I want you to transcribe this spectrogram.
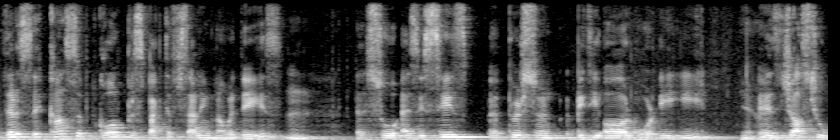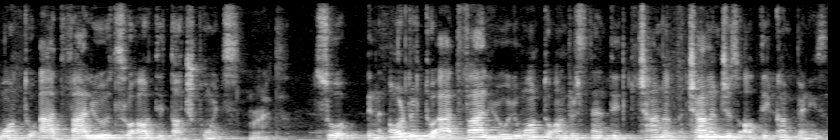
there is a concept called perspective selling nowadays. Mm. Uh, so as a sales person, BDR or AE, Yeah. is just you want to add value throughout the touch points. Right. So in order to add value, you want to understand the channel challenges of the companies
